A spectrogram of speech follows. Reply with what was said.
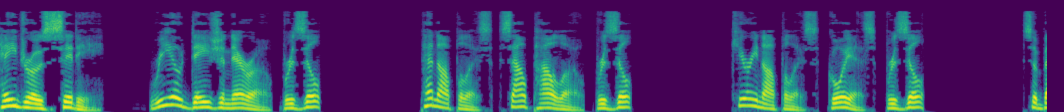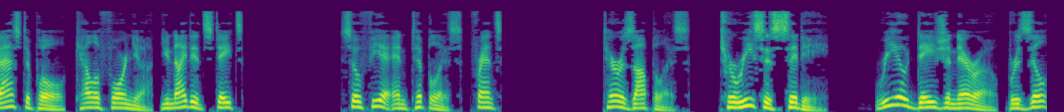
Pedro's City, Rio de Janeiro, Brazil Penópolis, São Paulo, Brazil Quirinópolis, Goiás, Brazil Sebastopol, California, United States Sophia Antipolis, France Teresópolis, Teresa's City, Rio de Janeiro, Brazil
